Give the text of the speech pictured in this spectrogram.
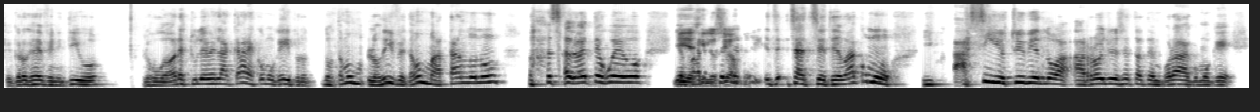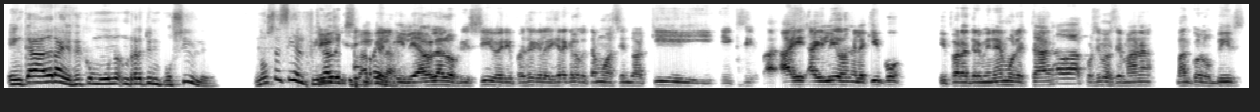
que creo que es definitivo los jugadores tú le ves la cara, es como que, pero no estamos, los difes, estamos matándonos para salvar este juego. Y, y se, o sea, se te va como, y así yo estoy viendo a, a, Rogers esta temporada, como que en cada drive es como un, reto imposible. No sé si el final de su carrera. Y, le habla a los receivers y parece que le dijera que es lo que estamos haciendo aquí. Y, hay, hay líos en el equipo. Y para terminar de molestar, la próxima semana van con los Bills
